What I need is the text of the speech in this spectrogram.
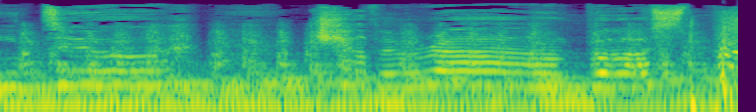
we do cover up our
